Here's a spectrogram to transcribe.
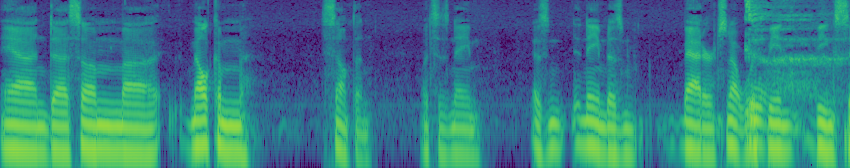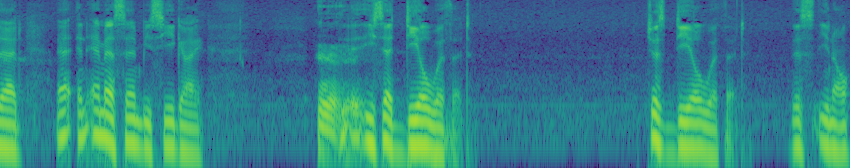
and uh, some uh, Malcolm something, what's his name? n- name doesn't matter. It's not worth being being said. An MSNBC guy, he said, "Deal with it. Just deal with it." This, you know,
